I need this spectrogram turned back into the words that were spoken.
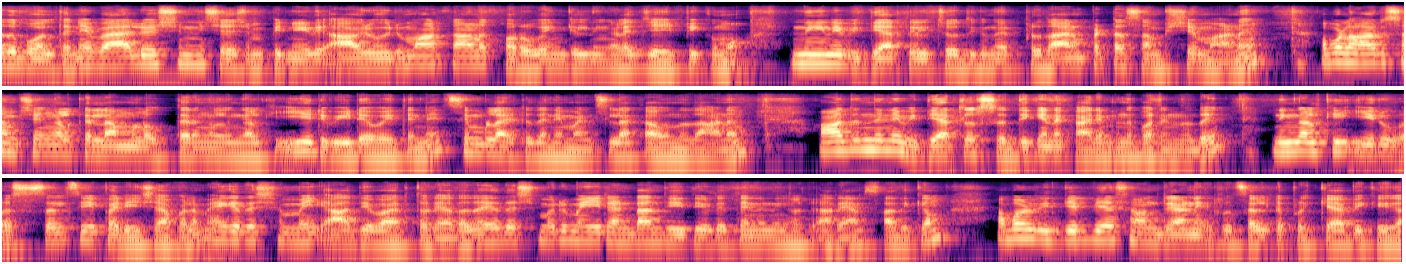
അതുപോലെ തന്നെ വാലുവേഷന് ശേഷം പിന്നീട് ആ ഒരു ഒരു മാർക്കാണ് കുറവെങ്കിൽ നിങ്ങളെ ജയിപ്പിക്കുമോ? എന്നിങ്ങനെ വിദ്യാർത്ഥികൾ ചോദിക്കുന്ന ഒരു പ്രധാനപ്പെട്ട സംശയമാണ്. അപ്പോൾ ആ ഒരു സംശയങ്ങൾക്കെല്ലാം ഉള്ള ഉത്തരങ്ങൾ നിങ്ങൾക്ക് ഈ ഒരു വീഡിയോ വഴി തന്നെ സിമ്പിളായിട്ട് തന്നെ മനസ്സിലാക്കാവുന്നതാണ്. ആദ്യം തന്നെ വിദ്യാർത്ഥികൾ ശ്രദ്ധിക്കേണ്ട കാര്യം എന്ന് പറയുന്നത് നിങ്ങൾക്ക് ഈ ഒരു എസ് എൽ സി പരീക്ഷാഫലം ഏകദേശം മെയ് ആദ്യ വാരത്തോടെ അതായത് ഏകദേശം ഒരു മെയ് രണ്ടാം തീയതിയോടെ തന്നെ നിങ്ങൾക്ക് അറിയാൻ സാധിക്കും. അപ്പോൾ വിദ്യാഭ്യാസ മന്ത്രിയാണ് റിസൾട്ട് പ്രഖ്യാപിക്കുക.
